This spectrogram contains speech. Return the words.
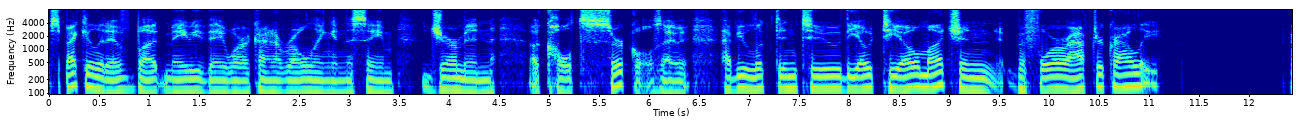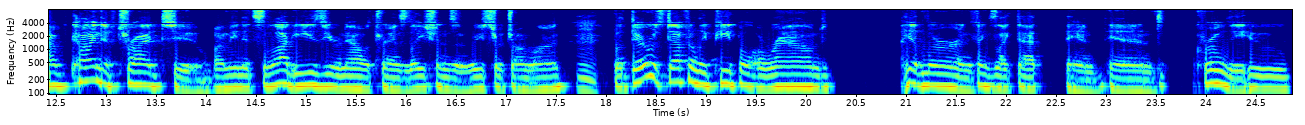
speculative, but maybe they were kind of rolling in the same German occult circles. I, have you looked into the OTO much and before or after Crowley? I've kind of tried to. I mean, it's a lot easier now with translations and research online, Mm. but there was definitely people around Hitler and things like that, and and Crowley who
